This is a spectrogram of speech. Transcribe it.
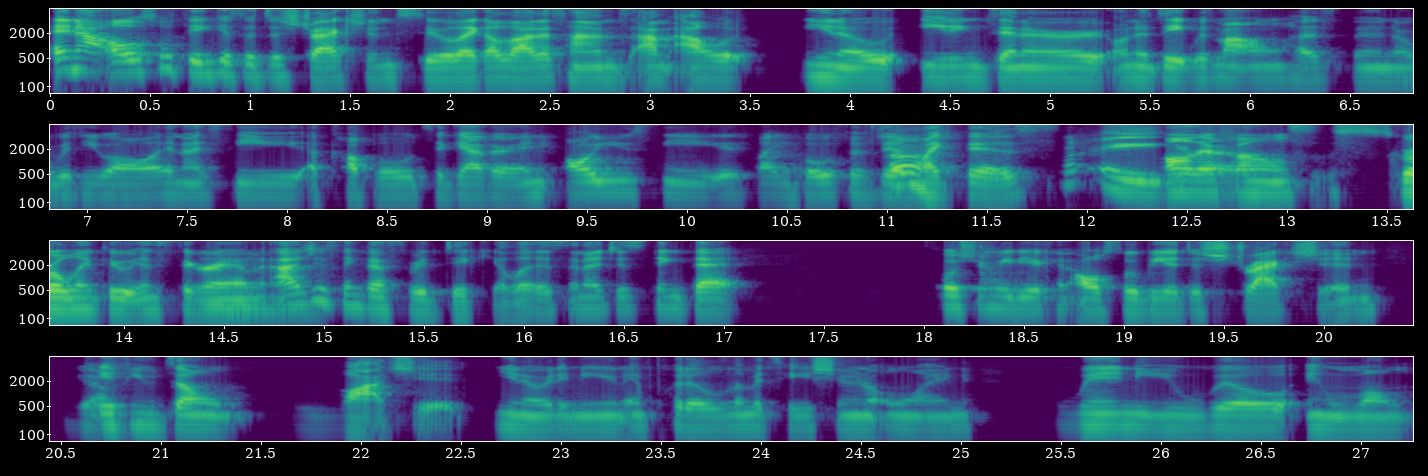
And I also think it's a distraction too. Like a lot of times I'm out, you know, eating dinner on a date with my own husband or with you all, and I see a couple together, and all you see is like both of them Oh, like this right on their phones scrolling through Instagram. And I Mm. just think that's ridiculous. And I just think that social media can also be a distraction Yeah. if you don't watch it. You know what I mean? And put a limitation on when you will and won't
